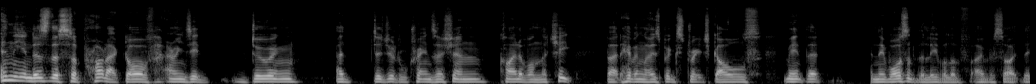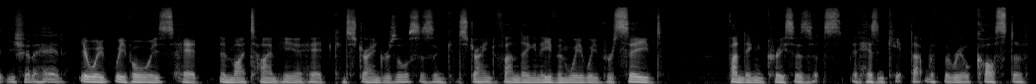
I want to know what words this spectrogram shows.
in the end, is this a product of RNZ doing a digital transition kind of on the cheap? But having those big stretch goals meant that and there wasn't the level of oversight that you should have had. Yeah, we've, we've always had, in my time here, had constrained resources and constrained funding, and even where we've received funding increases, it's, it hasn't kept up with the real cost of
